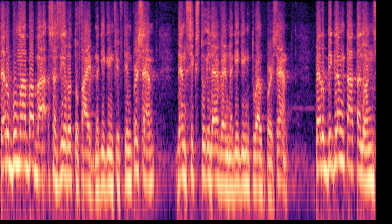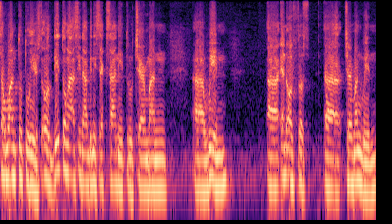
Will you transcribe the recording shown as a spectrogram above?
Pero bumababa sa 0 to 5, nagiging 15%, then 6 to 11, nagiging 12%. Pero biglang tatalon sa 1 to 2 years old. Dito nga sinabi ni Sexani through Chairman uh, Win, uh, and also uh, Chairman Win,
